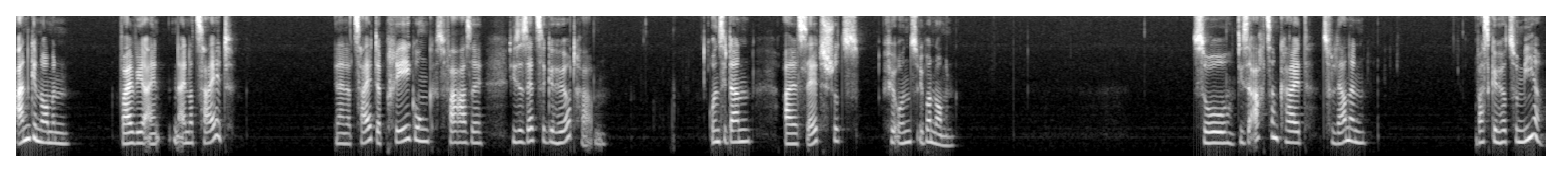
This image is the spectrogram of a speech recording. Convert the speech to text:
angenommen, weil wir ein, in einer Zeit, in einer Zeit der Prägungsphase diese Sätze gehört haben und sie dann als Selbstschutz für uns übernommen. So diese Achtsamkeit zu lernen, was gehört zu mir?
